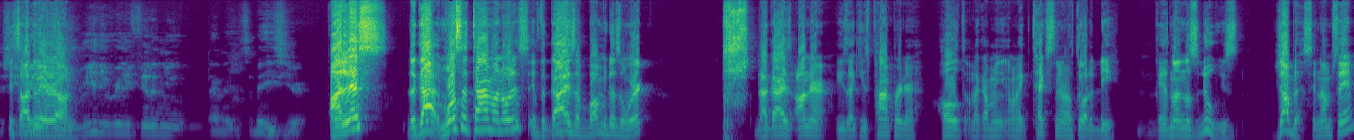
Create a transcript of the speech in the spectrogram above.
It's she's all the way around. Really, really feeling you, and it's a bit easier. unless the guy most of the time I notice if the guy's a bum, he doesn't work. That guy's on there. He's like he's pampering her. Hold like I mean I'm like texting her throughout the day. Mhm. He has nothing else to do. He's jobless. You know what I'm saying?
